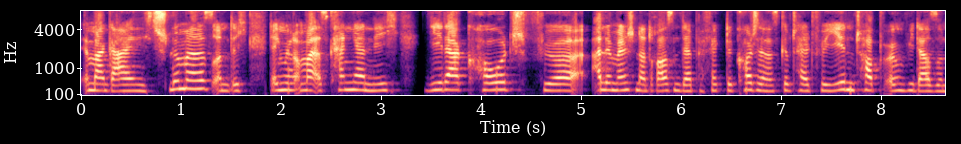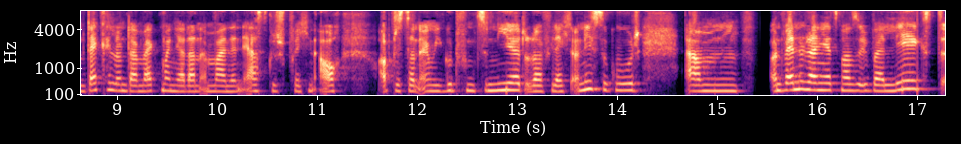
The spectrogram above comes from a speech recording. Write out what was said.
immer gar nichts Schlimmes und ich denke mir auch immer, es kann ja nicht jeder Coach für alle Menschen da draußen der perfekte Coach sein. Es gibt halt für jeden Top irgendwie da so einen Deckel und da merkt man ja dann immer in den Erstgesprächen auch, ob das dann irgendwie gut funktioniert oder vielleicht auch nicht so gut. Ähm, und wenn du dann jetzt mal so überlegst,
